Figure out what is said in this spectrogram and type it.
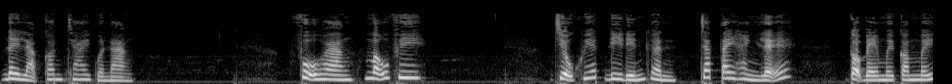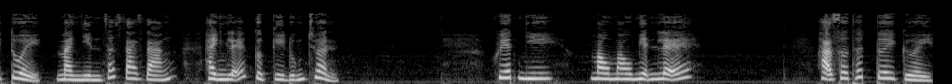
đây là con trai của nàng. Phụ hoàng, mẫu phi. Triệu khuyết đi đến gần, chắp tay hành lễ. Cậu bé mới có mấy tuổi mà nhìn rất ra dáng, hành lễ cực kỳ đúng chuẩn. Khuyết nhi, mau mau miễn lễ. Hạ sơ thất tươi cười.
